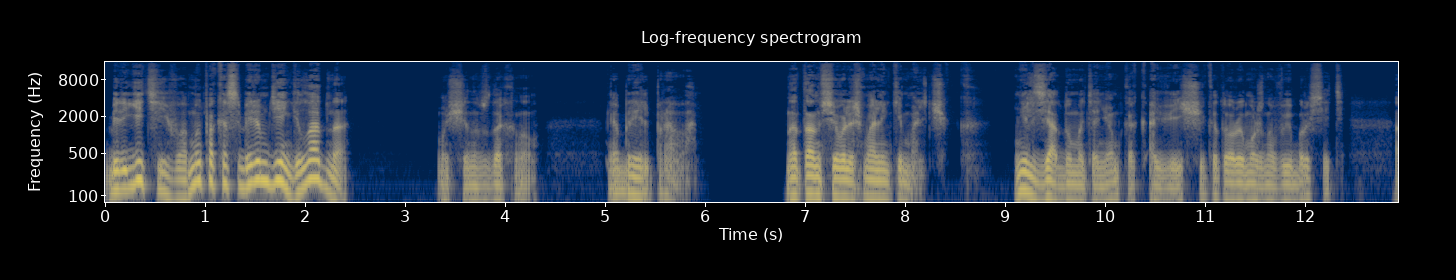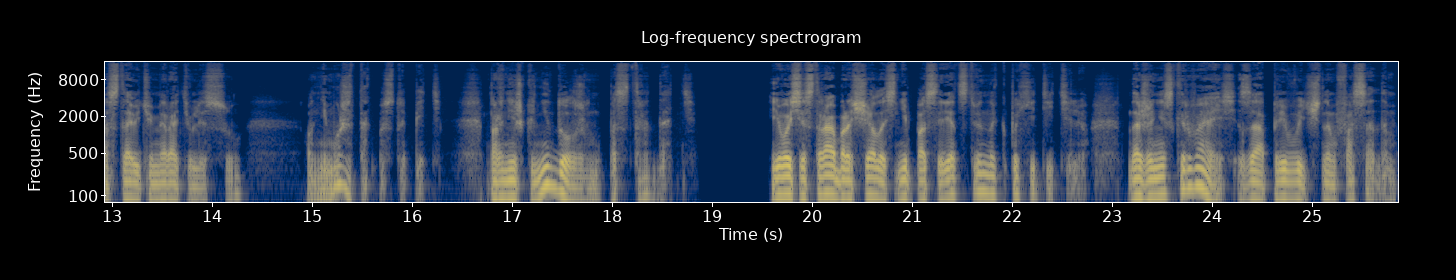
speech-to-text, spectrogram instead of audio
Берегите его, а мы пока соберем деньги, ладно? Мужчина вздохнул. Габриэль права. Натан всего лишь маленький мальчик. Нельзя думать о нем, как о вещи, которую можно выбросить, оставить умирать в лесу. Он не может так поступить. Парнишка не должен пострадать. Его сестра обращалась непосредственно к похитителю, даже не скрываясь за привычным фасадом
